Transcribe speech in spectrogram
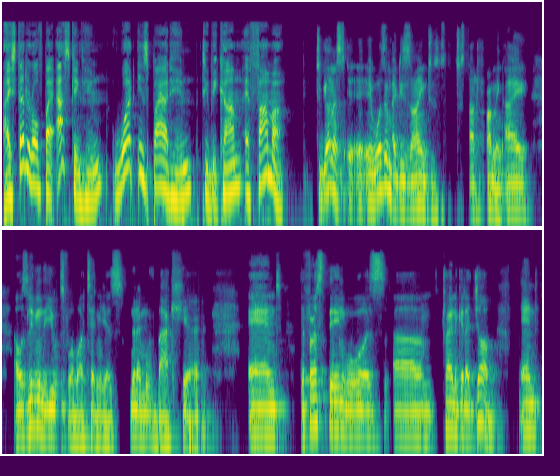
I started off by asking him what inspired him to become a farmer. To be honest, it, it wasn't by design to, to start farming. I, I was living in the US for about 10 years. Then I moved back here. And the first thing was um, trying to get a job. And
